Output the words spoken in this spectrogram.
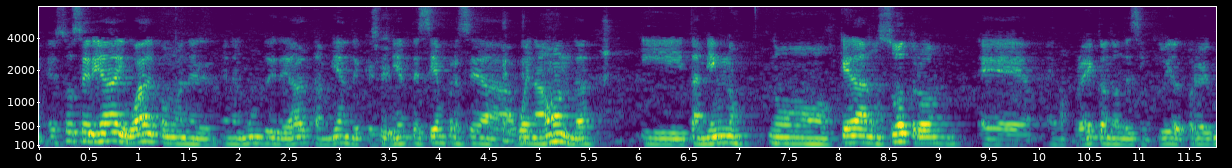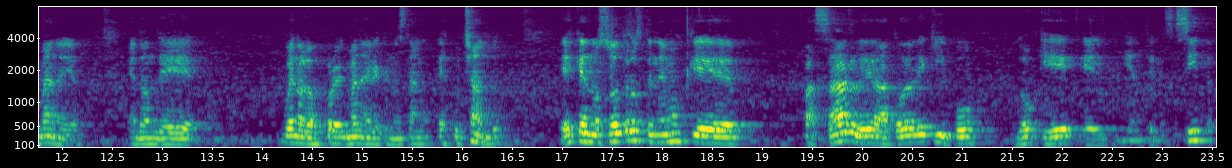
Eso sería igual como en el, en el, mundo ideal también, de que el cliente siempre sea buena onda y también nos, nos queda a nosotros eh, en los proyectos en donde se incluye el project manager, en donde, bueno, los project managers que nos están escuchando, es que nosotros tenemos que pasarle a todo el equipo lo que el cliente necesita.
